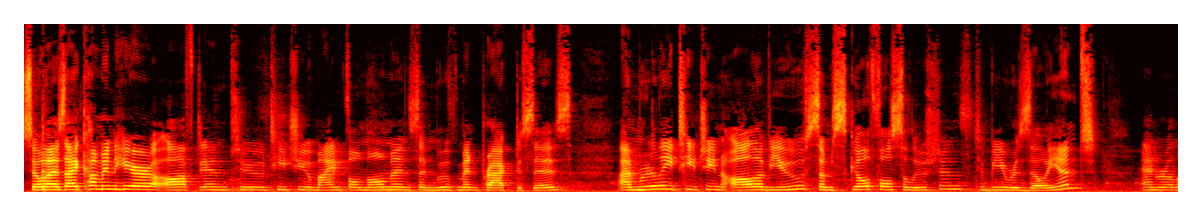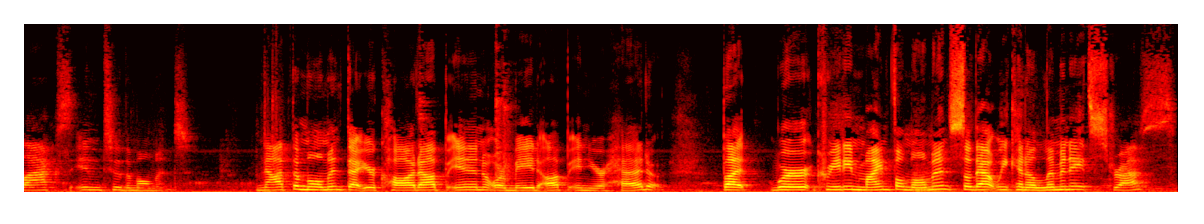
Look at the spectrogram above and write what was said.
So, as I come in here often to teach you mindful moments and movement practices, I'm really teaching all of you some skillful solutions to be resilient and relax into the moment. Not the moment that you're caught up in or made up in your head, but we're creating mindful moments so that we can eliminate stress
